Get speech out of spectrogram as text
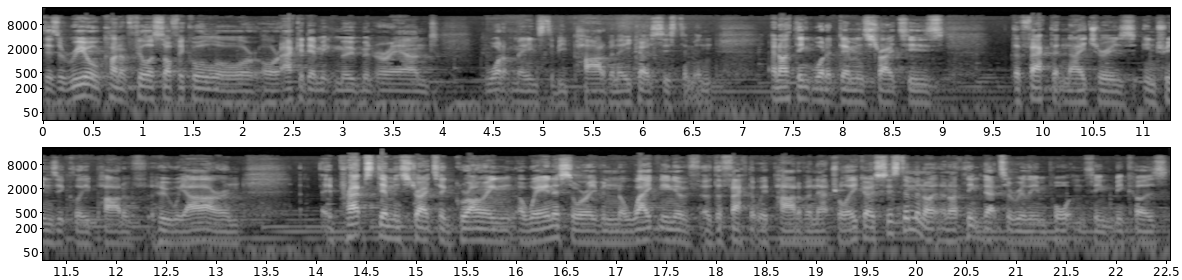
there's a real kind of philosophical or, or academic movement around what it means to be part of an ecosystem. And, and I think what it demonstrates is the fact that nature is intrinsically part of who we are. And it perhaps demonstrates a growing awareness or even an awakening of, of the fact that we're part of a natural ecosystem. And I, and I think that's a really important thing because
